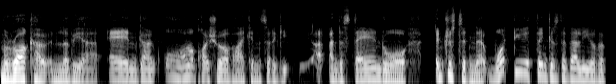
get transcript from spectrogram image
Morocco and Libya, and going, oh, I'm not quite sure if I can sort of get, uh, understand or interested in it. What do you think is the value of a,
